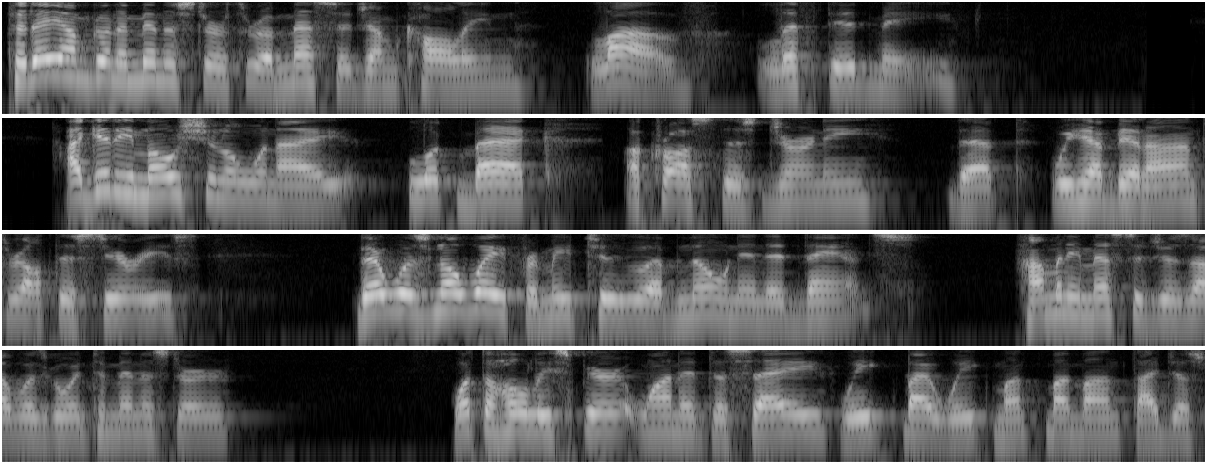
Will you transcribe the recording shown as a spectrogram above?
Today I'm going to minister through a message I'm calling Love Lifted Me. I get emotional when I look back across this journey that we have been on throughout this series. There was no way for me to have known in advance how many messages I was going to minister, what the Holy Spirit wanted to say week by week, month by month. I just,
